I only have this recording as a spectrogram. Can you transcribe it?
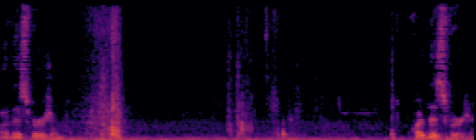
Or this version. Or this version.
